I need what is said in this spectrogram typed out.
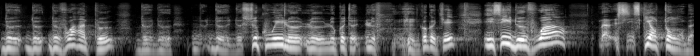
de, de, voir un peu, de, de, secouer le, le, le, cocotier et essayer de voir bah, ce qui en tombe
